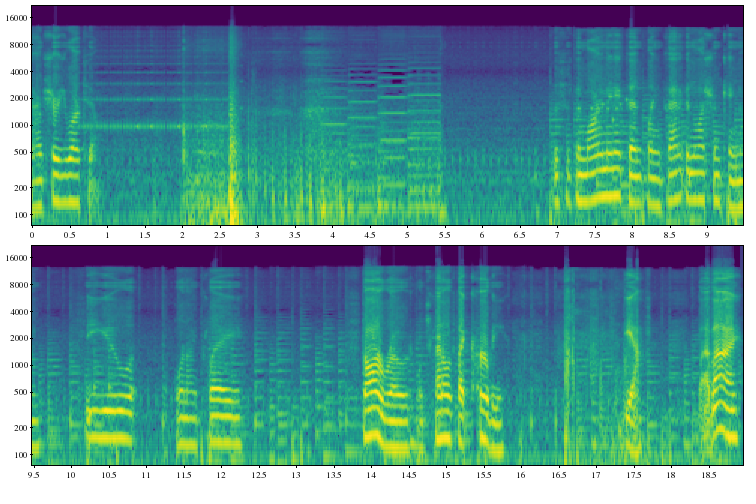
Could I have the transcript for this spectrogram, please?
And I'm sure you are too. This has been Mario Maniac 10 playing Panic in the Mushroom Kingdom. See you when I play Star Road, which kind of looks like Kirby. Yeah. Bye-bye.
